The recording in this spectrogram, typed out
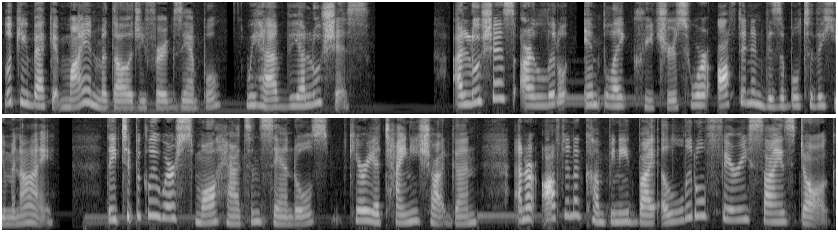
Looking back at Mayan mythology, for example, we have the Aluxes. Aluxes are little imp like creatures who are often invisible to the human eye. They typically wear small hats and sandals, carry a tiny shotgun, and are often accompanied by a little fairy sized dog.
